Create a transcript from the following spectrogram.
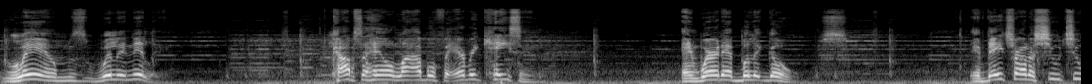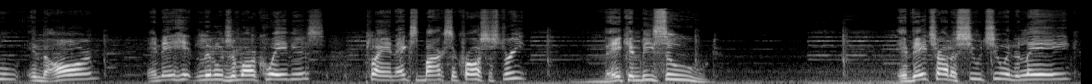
limbs willy nilly. Cops are held liable for every casing and where that bullet goes. If they try to shoot you in the arm and they hit little Jamar Quavius playing Xbox across the street, they can be sued. If they try to shoot you in the leg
